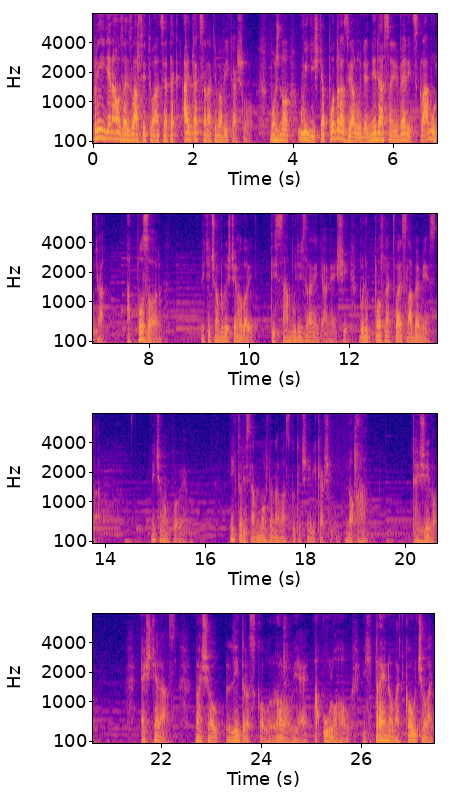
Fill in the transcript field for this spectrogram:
príde naozaj zlá situácia, tak aj tak sa na teba vykašľú. Možno uvidíš, ťa podrazia ľudia, nedá sa im veriť, sklamú ťa. A pozor, viete, čo vám budú ešte hovoriť? ty sám budeš zraniteľnejší. Budú poznať tvoje slabé miesta. Niečo vám poviem. Niektorí sa možno na vás skutočne vykašľú. No a? To je život. Ešte raz, vašou lídrovskou rolou je a úlohou ich trénovať, koučovať,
